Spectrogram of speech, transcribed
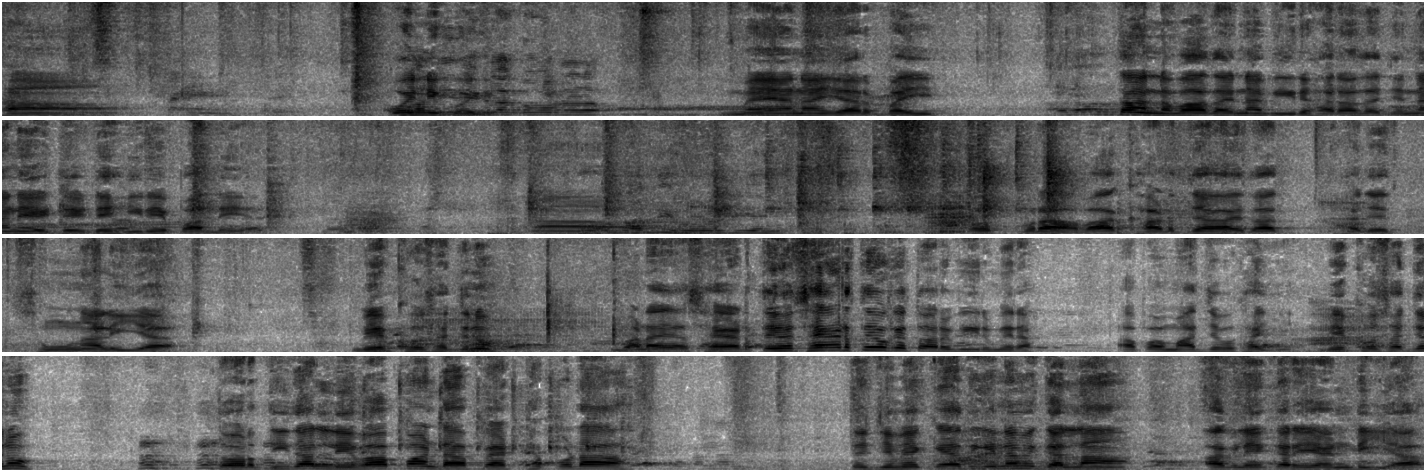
ਹਾਂ। ਕੋਈ ਨਹੀਂ ਕੋਈ ਦੇਖ ਲਾ ਨੀ। ਗੌਰ ਨਾਲ। ਮੈਂ ਨਾ ਯਾਰ ਬਾਈ ਧੰਨਵਾਦ ਆ ਇਹਨਾਂ ਵੀਰ ਹਰਾਂ ਦਾ ਜਿਨ੍ਹਾਂ ਨੇ ਏਡੇ ਏਡੇ ਹੀਰੇ ਪਾਲੇ ਆ। ਹਾਂ। ਆਂਦੀ ਹੋਰ ਵੀ ਹੈ ਉਹ ਭਰਾਵਾ ਖੜ ਜਾ ਇਹਦਾ ਹਜੇ ਸੂਣ ਵਾਲੀ ਆ। ਵੇਖੋ ਸੱਜਣੋ। ਮਾੜਾ ਜਿਹਾ ਸਾਈਡ ਤੇ ਸਾਈਡ ਤੇ ਹੋ ਕੇ ਤੁਰ ਵੀਰ ਮੇਰਾ। ਆਪਾਂ ਮੱਝ ਵਿਖਾਈਏ। ਵੇਖੋ ਸੱਜਣੋ, ਤੁਰਦੀ ਦਾ ਲੇਵਾ ਭਾਂਡਾ, ਪੈਠ ਪੁੜਾ। ਤੇ ਜਿਵੇਂ ਕਹਿ ਦਈਏ ਨਾ ਵੀ ਗੱਲਾਂ ਅਗਲੇ ਘਰੇ ਐਂਡੀ ਆ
